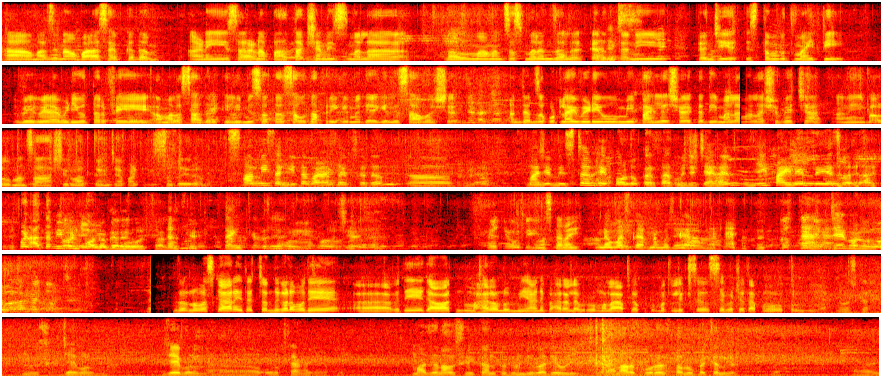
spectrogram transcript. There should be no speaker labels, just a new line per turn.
हा माझं नाव बाळासाहेब कदम आणि सरांना पाहता क्षणीच मला बाळूमामांचं स्मरण झालं कारण त्यांनी त्यांची इस्तंभूत माहिती वेगवेगळ्या व्हिडिओतर्फे आम्हाला सादर केली. मी स्वतः साऊथ आफ्रिकेमध्ये गेले सहा वर्ष. आणि त्यांचा कुठलाही व्हिडिओ मी पाहिल्याशिवाय कधी मला मला शुभेच्छा आणि बाळूमांचा आशीर्वाद त्यांच्या पाठीशी सदैव
हा मी संगीता बाळासाहेब कदम. अं, माझे मिस्टर हे फॉलो करतात म्हणजे चॅनल मी पाहिलेलं नाही आहे स्वतः पण आता मी पण फॉलो करेन. थँक्यू
नमस्कार आई.
नमस्कार नमस्कार. जय बाळू.
तर नमस्कार. इथं चंदगडमध्ये अगदी गावातून बाहेर आलो मी आणि बाहेर आल्याबरोबर मला आपल्या कुटुंबातील एक सदस्य भेटले आपण ओळख करून घेऊया. नमस्कार.
नमस्कार. जय बाळूमा जय बाळूमा
ओळख सांगा आपली.
माझं नाव श्रीकांत धोंडीबा देवळी राहणार कोरज तालुका चंदगड.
